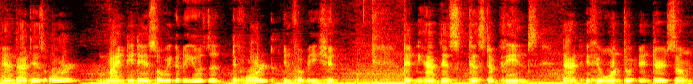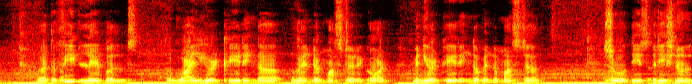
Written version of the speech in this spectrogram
And that is over 90 days. So we're going to use the default information then we have this custom fields that if you want to enter some uh, the field labels while you are creating the vendor master record when you are creating the vendor master so these additional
